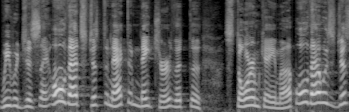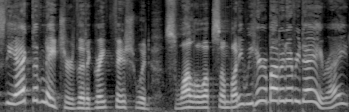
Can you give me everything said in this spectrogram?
We would just say, oh, that's just an act of nature that the storm came up. Oh, that was just the act of nature that a great fish would swallow up somebody. We hear about it every day, right?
